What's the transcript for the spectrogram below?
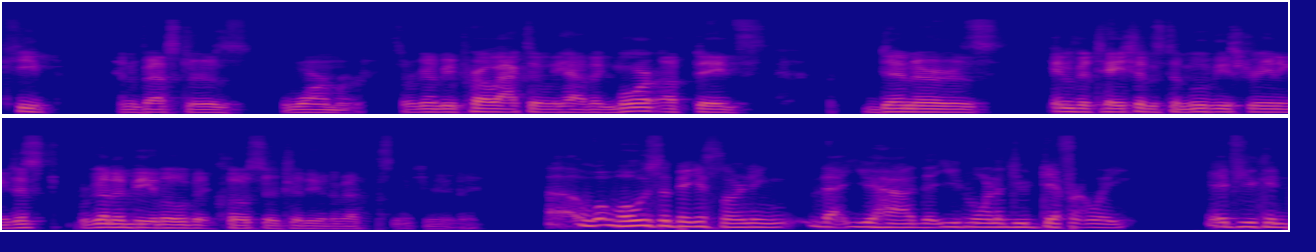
keep investors warmer. So we're going to be proactively having more updates dinners, invitations to movie screening. Just we're going to be a little bit closer to the investment community. Uh, what, what was the biggest learning that you had that you'd want to do differently if you can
